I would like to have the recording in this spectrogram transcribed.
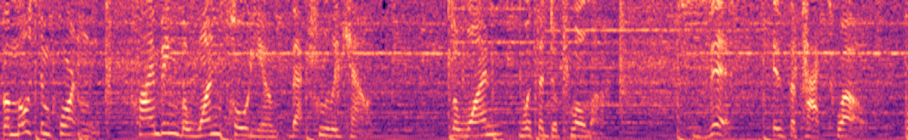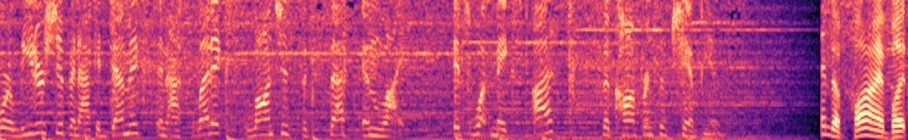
but most importantly, climbing the one podium that truly counts the one with a diploma. This is the Pac 12, where leadership in academics and athletics launches success in life. It's what makes us the Conference of Champions. End of five, but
